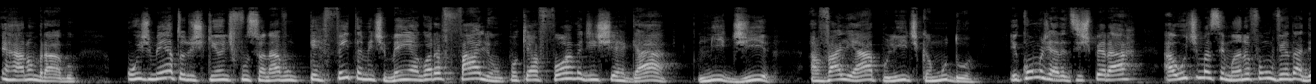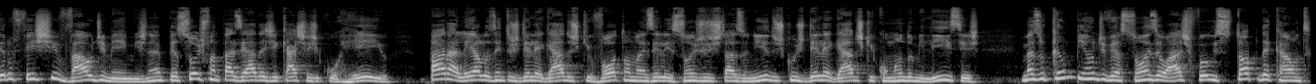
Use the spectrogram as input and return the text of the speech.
erraram brabo. Os métodos que antes funcionavam perfeitamente bem agora falham, porque a forma de enxergar, medir, avaliar a política mudou. E como já era de se esperar, a última semana foi um verdadeiro festival de memes, né? Pessoas fantasiadas de caixas de correio, paralelos entre os delegados que votam nas eleições dos Estados Unidos com os delegados que comandam milícias. Mas o campeão de versões, eu acho, foi o Stop the Count,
